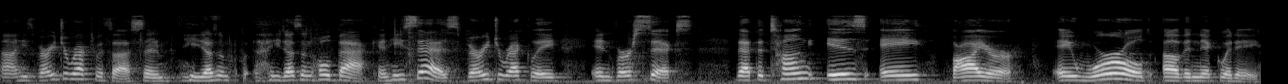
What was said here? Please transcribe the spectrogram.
Uh, he's very direct with us, and he doesn't he doesn't hold back. And he says very directly in verse six that the tongue is a fire, a world of iniquity.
